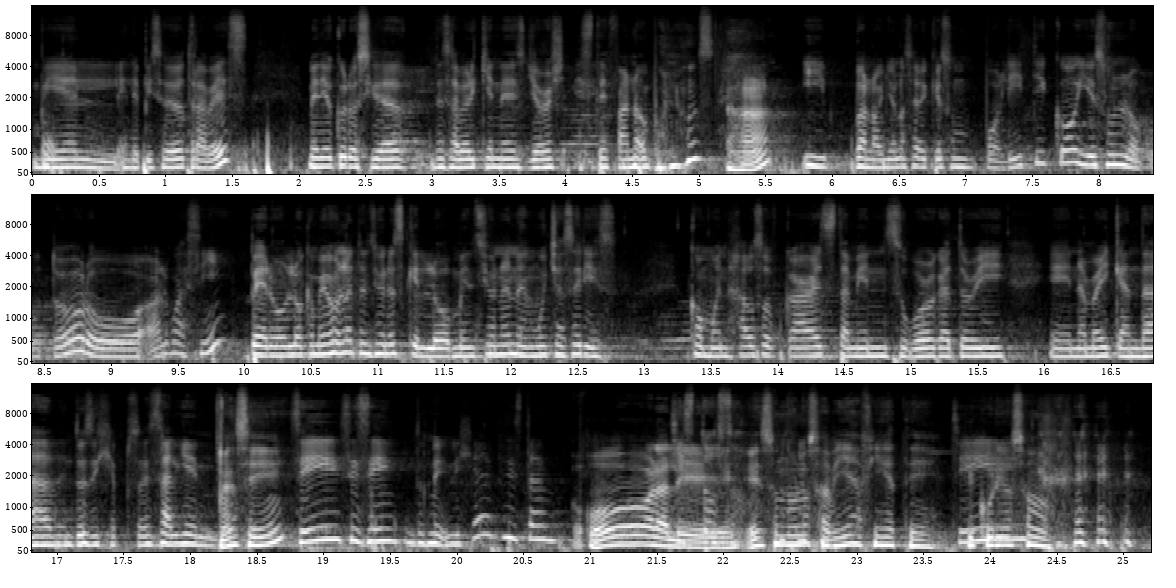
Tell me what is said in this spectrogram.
vi el, el episodio otra vez, me dio curiosidad de saber quién es George Stephanopoulos. Ajá. Y bueno, yo no sé que es un político y es un locutor o algo así, pero lo que me llamó la atención es que lo mencionan en muchas series, como en House of Cards, también en Suburgatory, en American Dad. Entonces dije, pues es alguien. Ah, sí. Sí, sí, sí. Entonces me dije, ah, sí está. Órale. Chistoso. Eso no lo sabía, fíjate. Qué Sí. curioso.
